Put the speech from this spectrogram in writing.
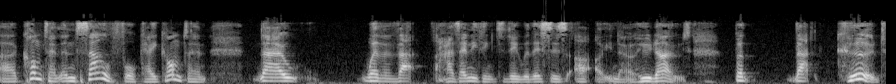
uh, content and sell 4K content. Now, whether that has anything to do with this is, uh, you know, who knows? But that could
